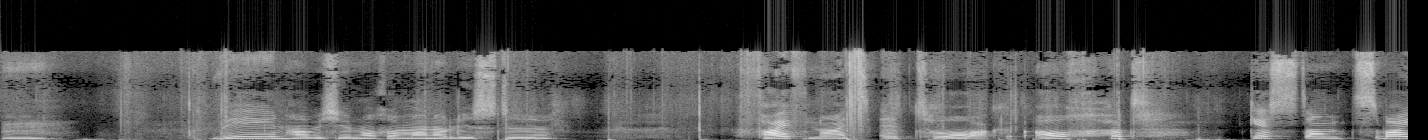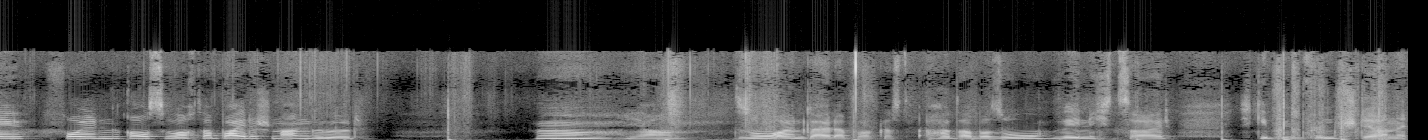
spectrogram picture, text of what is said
Hm. wen habe ich hier noch in meiner Liste? Five Nights at Talk. Auch hat gestern zwei Folgen rausgebracht. Habe beide schon angehört. Hm, ja, so ein geiler Podcast. Hat aber so wenig Zeit. Ich gebe ihm 5 Sterne.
